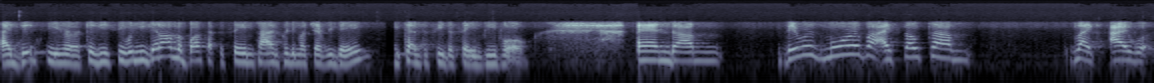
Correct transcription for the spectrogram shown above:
I did see her because you see, when you get on the bus at the same time pretty much every day, you tend to see the same people. And um, there was more of a, I felt um, like I was,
